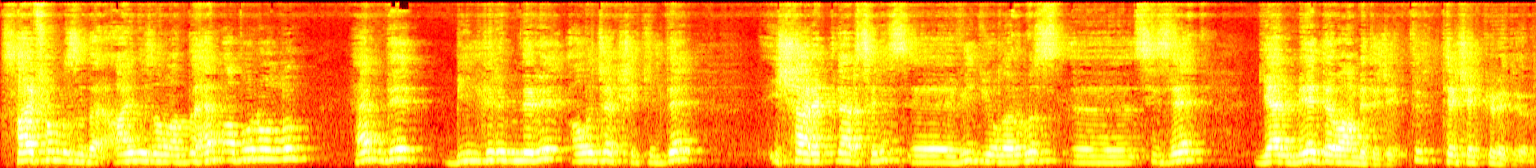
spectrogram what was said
Sayfamızı da aynı zamanda hem abone olun hem de bildirimleri alacak şekilde işaretlerseniz videolarımız size gelmeye devam edecektir. Teşekkür ediyorum.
